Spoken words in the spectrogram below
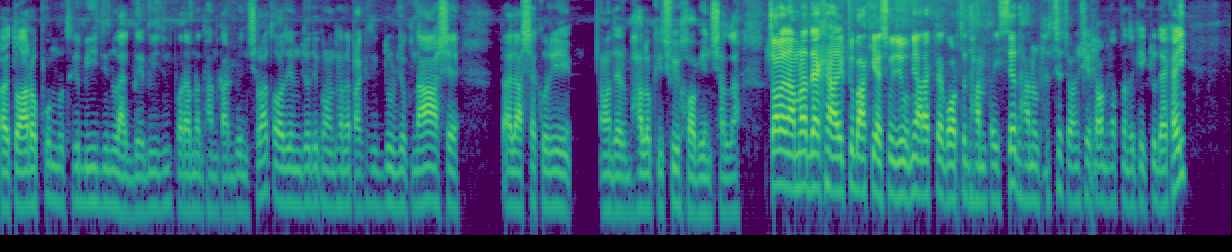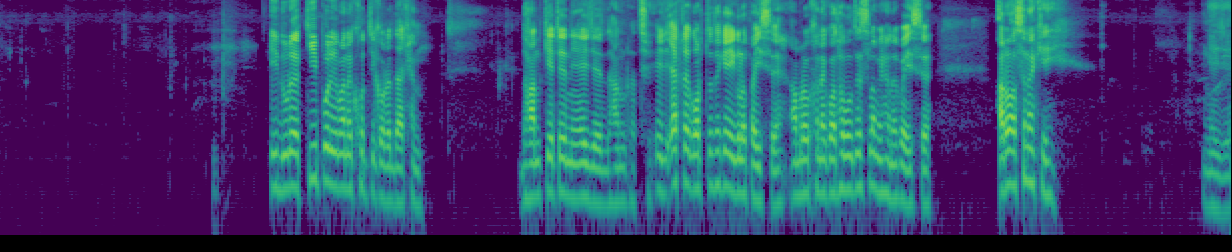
হয়তো আরও পনেরো থেকে বিশ দিন লাগবে, বিশ দিন পরে আমরা ধান কাটবো ইনশাল্লাহ। ততদিন যদি কোনো ধরনের প্রাকৃতিক দুর্যোগ না আসে, তাহলে আশা করি আমাদের ভালো কিছুই হবে ইনশাল্লাহ। চলেন, আমরা দেখে আরেকটু বাকি আছে যে উনি আরেকটা গর্তে ধান পাইছে, ধান উঠেছে চলেন সেটা আমি আপনাদেরকে একটু দেখাই। ইঁদুরে কি পরিমাণে ক্ষতি করে দেখেন? ধান কেটে নিয়ে, এই যে ধান উঠাচ্ছে, এই যে একটা গর্ত থেকে এগুলো পাইছে। আমরা ওখানে কথা বলতেছিলাম, এখানে পাইছে। আরও আছে নাকি? এই যে,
